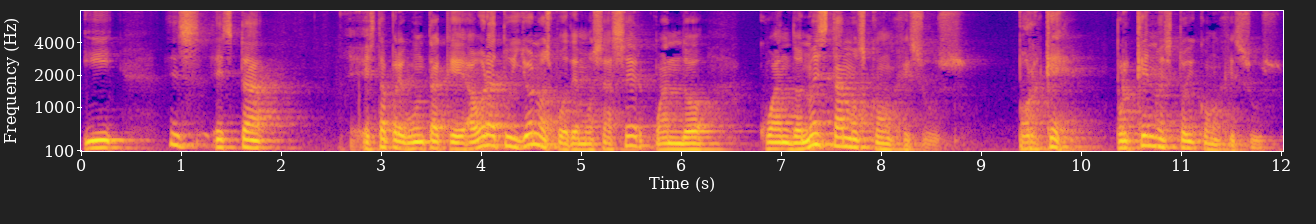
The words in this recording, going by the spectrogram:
Y es esta, esta pregunta que ahora tú y yo nos podemos hacer cuando, cuando no estamos con Jesús. ¿Por qué? ¿Por qué no estoy con Jesús?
